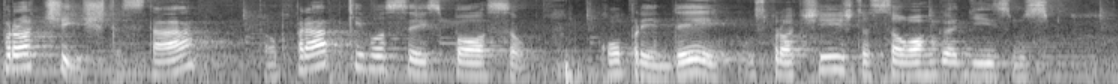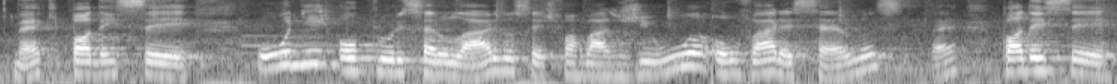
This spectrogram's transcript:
protistas, tá? Então, para que vocês possam compreender, os protistas são organismos né, que podem ser uni ou pluricelulares, ou seja, formados de uma ou várias células, né? podem ser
